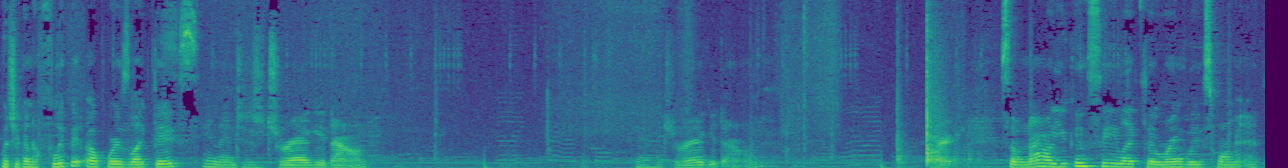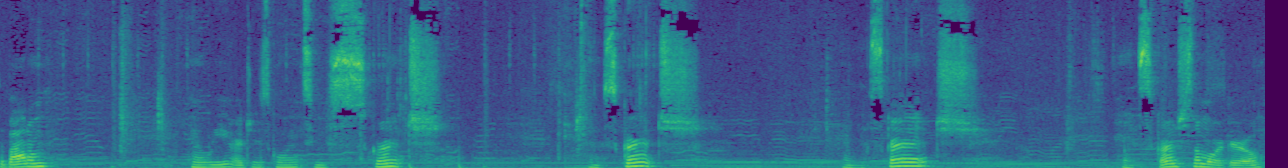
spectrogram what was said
But you're gonna flip it upwards like this and then just drag it down. And drag it down. All right, so now you can see like the ringlets forming at the bottom. And we are just going to scrunch and scrunch and scrunch and scrunch some more, girl.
